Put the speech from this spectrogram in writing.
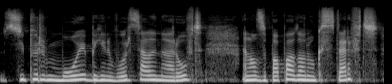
super mooi beginnen voorstellen in haar hoofd. En als de papa dan ook sterft,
